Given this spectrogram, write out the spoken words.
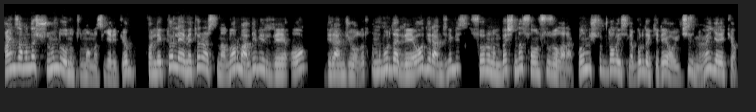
Aynı zamanda şunun da unutulmaması gerekiyor. Kolektörle emetör arasında normalde bir RO direnci olur. Ama burada RO direncini biz sorunun başında sonsuz olarak bulmuştuk. Dolayısıyla buradaki RO'yu çizmeme gerek yok.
